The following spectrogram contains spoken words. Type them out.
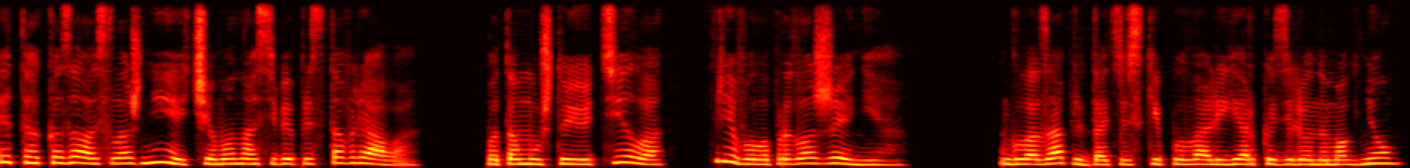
Это оказалось сложнее, чем она себе представляла, потому что ее тело требовало продолжения. Глаза предательски пылали ярко-зеленым огнем,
